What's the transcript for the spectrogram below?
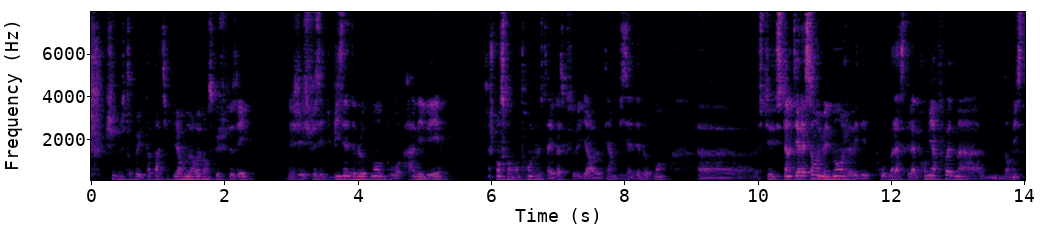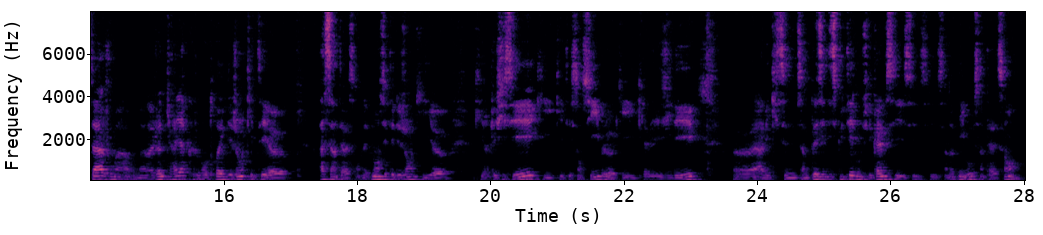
je ne me trouvais pas particulièrement heureux dans ce que je faisais. Je faisais du business développement pour ABB. Je pense qu'en rentrant, je ne savais pas ce que ça voulait dire le terme business développement. Euh, c'était intéressant humainement. J'avais des voilà, c'était la première fois de ma, dans mes stages ou ma, ma, jeune carrière que je me retrouvais avec des gens qui étaient euh, assez intéressants. Honnêtement, c'était des gens qui, euh, qui réfléchissaient, qui, qui, étaient sensibles, qui, qui avaient des idées, avec qui ça, me plaisait de discuter. Donc je dis quand même, c'est un autre niveau, c'est intéressant.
